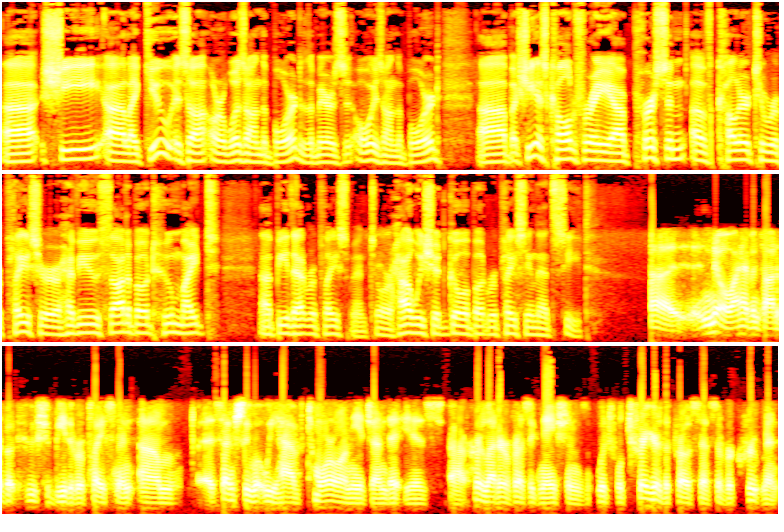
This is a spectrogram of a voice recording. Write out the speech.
Uh, she, like you, is on, or was on the board. The mayor is always on the board, but she has called for a person of color to replace her. Have you thought about who might uh, be that replacement, or how we should go about replacing that seat? Uh, no, I haven't thought about who should be the replacement. Um, essentially, what we have tomorrow on the agenda is uh, her letter of resignation, which will trigger the process of recruitment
